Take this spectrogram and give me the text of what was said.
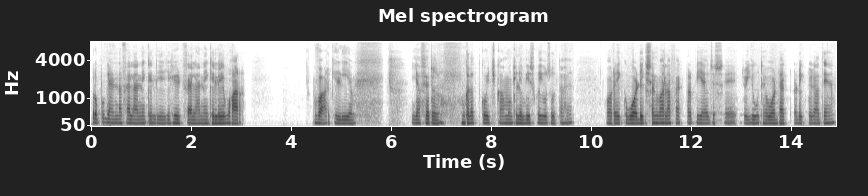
प्रोपोगंडा फैलाने के लिए हीट फैलाने के लिए वार वार के लिए, या फिर गलत कोई कामों के लिए भी इसका यूज़ होता है। और एक वो एडिक्शन वाला फैक्टर भी है, जिससे जो यूथ है, वो अडिक्ट हो जाते हैं।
